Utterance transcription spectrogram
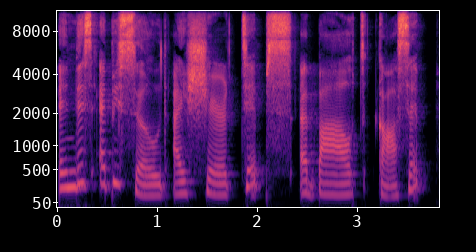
In this episode, I shared tips about gossip,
